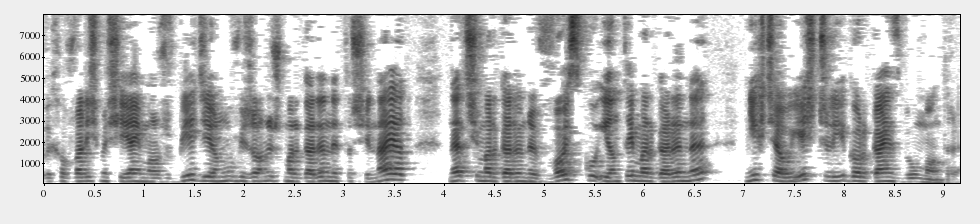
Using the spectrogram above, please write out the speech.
wychowywaliśmy się ja i mąż w biedzie i on mówi, że on już margaryny to się najadł, najadł się margaryny w wojsku i on tej margaryny nie chciał jeść, czyli jego organizm był mądry.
